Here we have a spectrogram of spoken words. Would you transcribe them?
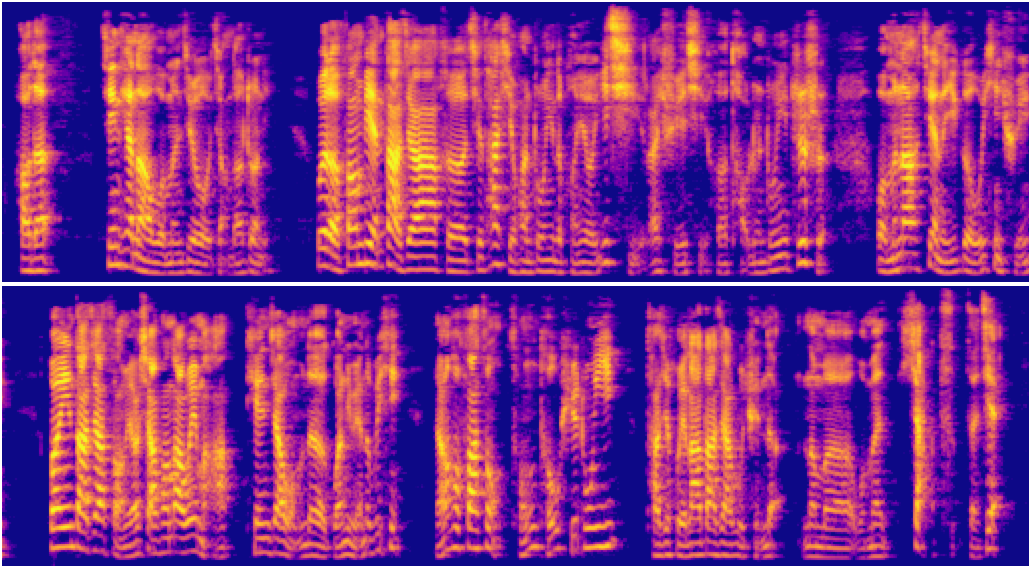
好的，今天呢我们就讲到这里。为了方便大家和其他喜欢中医的朋友一起来学习和讨论中医知识，我们呢建了一个微信群，欢迎大家扫描下方的二维码，添加我们的管理员的微信。然后发送“从头学中医”，他就会拉大家入群的。那么我们下次再见。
